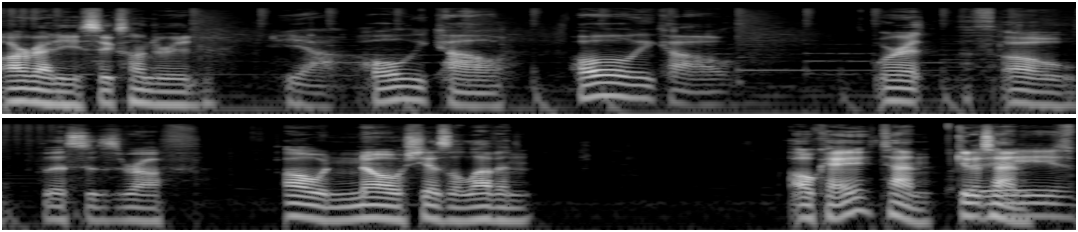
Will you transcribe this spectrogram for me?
Already 600. Yeah. Holy cow. Holy cow. We're at. Oh, this is rough. Oh no, she has 11. Okay, 10. Get a 10. Please,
